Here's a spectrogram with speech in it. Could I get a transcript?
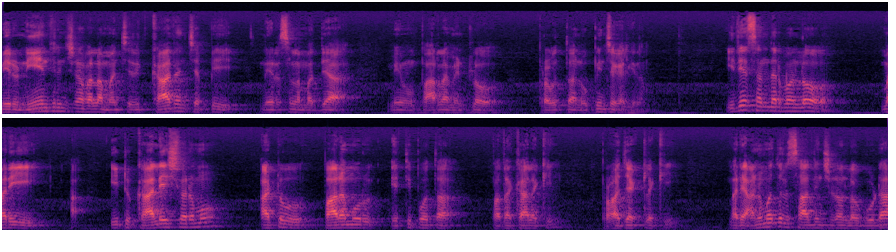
మీరు నియంత్రించడం వల్ల మంచిది కాదని చెప్పి నిరసనల మధ్య మేము పార్లమెంట్లో ప్రభుత్వాన్ని ఒప్పించగలిగినాం. ఇదే సందర్భంలో మరి ఇటు కాళేశ్వరము అటు పాలమూరు ఎత్తిపోత పథకాలకి ప్రాజెక్టులకి మరి అనుమతులు సాధించడంలో కూడా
